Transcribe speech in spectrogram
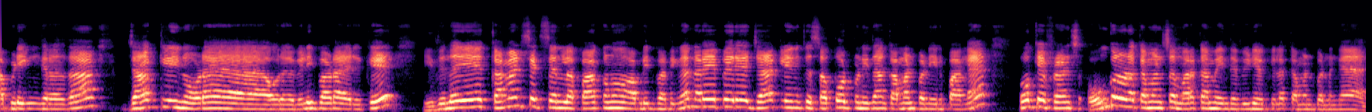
அப்படிங்கிறது தான் ஜாக்லினோட ஒரு வெளிப்பாடாக இருக்குது இதுலேயே கமெண்ட் செக்ஷனில் பார்க்கணும் அப்படின்னு பார்த்தீங்கன்னா நிறைய பேர் ஜாக்லினுக்கு சப்போர்ட் பண்ணி தான் கமெண்ட் பண்ணியிருப்பாங்க. ஓகே ஃப்ரெண்ட்ஸ் உங்களோட கமெண்ட்ஸை மறக்காமல் இந்த வீடியோ கீழே கமெண்ட் பண்ணுங்கள்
